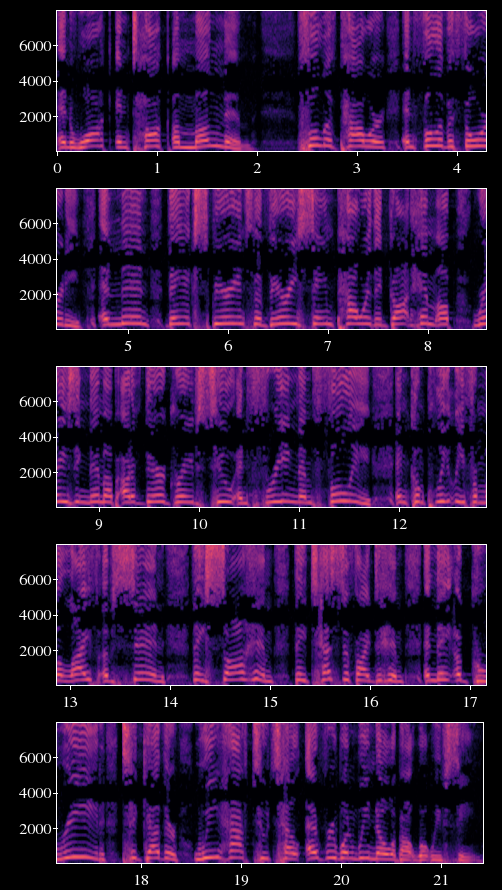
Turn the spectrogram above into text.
and walk and talk among them full of power and full of authority. And then they experienced the very same power that got him up, raising them up out of their graves too, and freeing them fully and completely from a life of sin. They saw him, they testified to him, and they agreed together. We have to tell everyone we know about what we've seen.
